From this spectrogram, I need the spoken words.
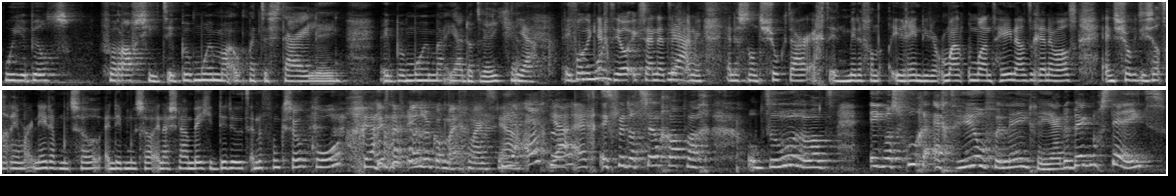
hoe je beeld vooraf ziet. Ik bemoei me ook met de styling. Ik bemoei me... Ja, dat weet je. Ja, vond ik echt heel... Ik zei net tegen Ja. En er stond Shock daar echt in het midden van iedereen die er om aan, om aan het heen aan het rennen was. En Shock die zat alleen maar... Nee, dat moet zo en dit moet zo. En als je nou een beetje dit doet... En dat vond ik zo cool. Ja. Heeft echt indruk op mij gemaakt. Ja, Ja, echt wel? Ja, echt. Ik vind dat zo grappig om te horen. Want ik was vroeger echt heel verlegen. Ja, dat ben ik nog steeds.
